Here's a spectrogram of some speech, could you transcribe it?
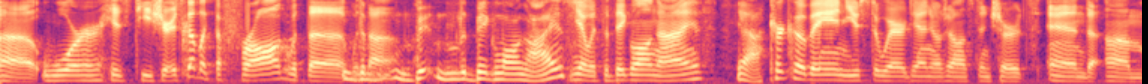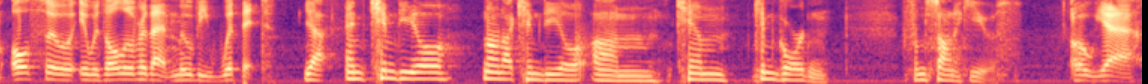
uh, wore his T-shirt. It's got like the frog with the with the, the, bi- the big long eyes. yeah with the big long eyes. Yeah. Kurt Cobain used to wear Daniel Johnston shirts, and um, also it was all over that movie Whip It. Yeah, and Kim Deal. No, not Kim Deal. Um, Kim Kim Gordon from Sonic Youth Oh yeah.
